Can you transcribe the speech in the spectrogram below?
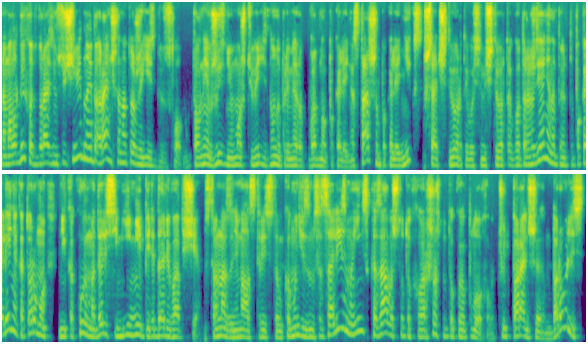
На молодых эту разницу очень видно, и раньше она тоже есть, безусловно. Вполне в жизни вы можете увидеть, ну, например, вот в одно поколение старше, поколение X, 64-84 год рождения, например, это поколение, которому никакую модель семьи не передали вообще. Страна занималась строительством коммунизма, социализма и не сказала, что такое хорошо, что такое плохо. Вот чуть пораньше боролись,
